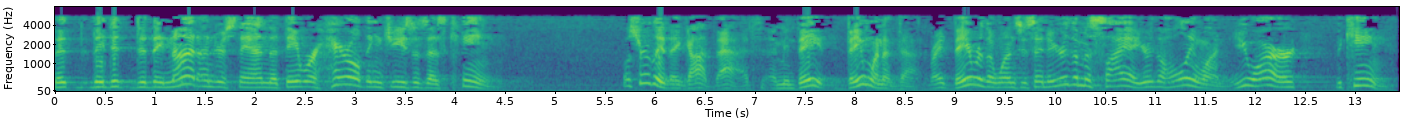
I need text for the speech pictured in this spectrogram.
That they did, did they not understand that they were heralding Jesus as king? Well, surely they got that. I mean, they, they wanted that, right? They were the ones who said, You're the Messiah, you're the Holy One, you are the king.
